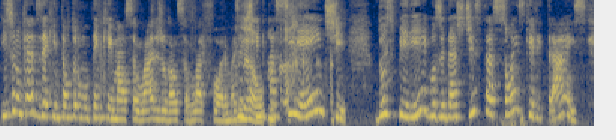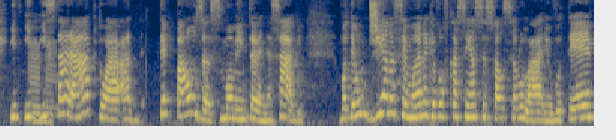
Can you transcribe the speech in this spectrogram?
isso não quer dizer que então todo mundo tem que queimar o celular e jogar o celular fora, mas a gente não. tem que estar ciente dos perigos e das distrações que ele traz e, e, uhum. e estar apto a, a, ter pausas momentâneas, sabe? Vou ter um dia na semana que eu vou ficar sem acessar o celular. Eu vou ter.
